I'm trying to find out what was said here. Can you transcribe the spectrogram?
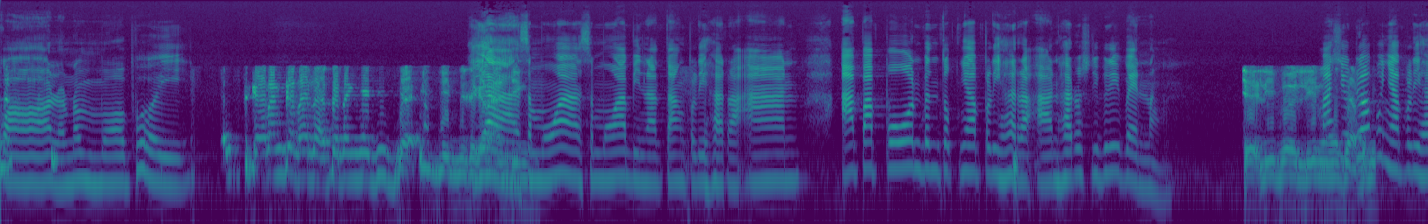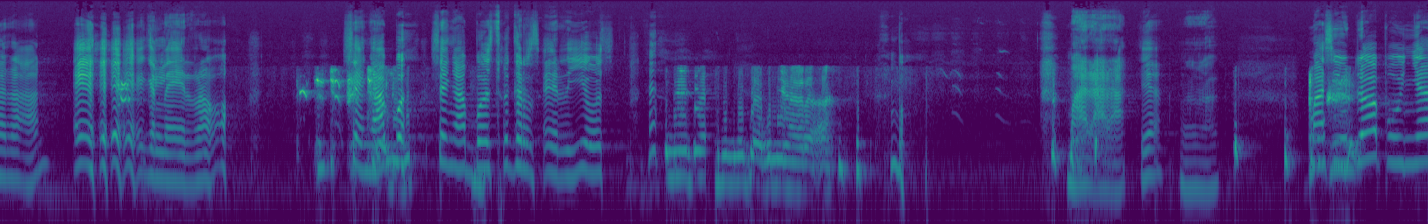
kala na mo boy. Sekarang kan ada tenangnya juga izin misalkan Ya, anjing. semua semua binatang peliharaan, apa pun bentuknya peliharaan harus diberi penang. Cek libeli Mas mengajak Yudo punya peliharaan? Eh, kelero. Saya ngabes, saya ngabes teger serius. libeli mengajak peliharaan. Marah ya. Mas Yudo punya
